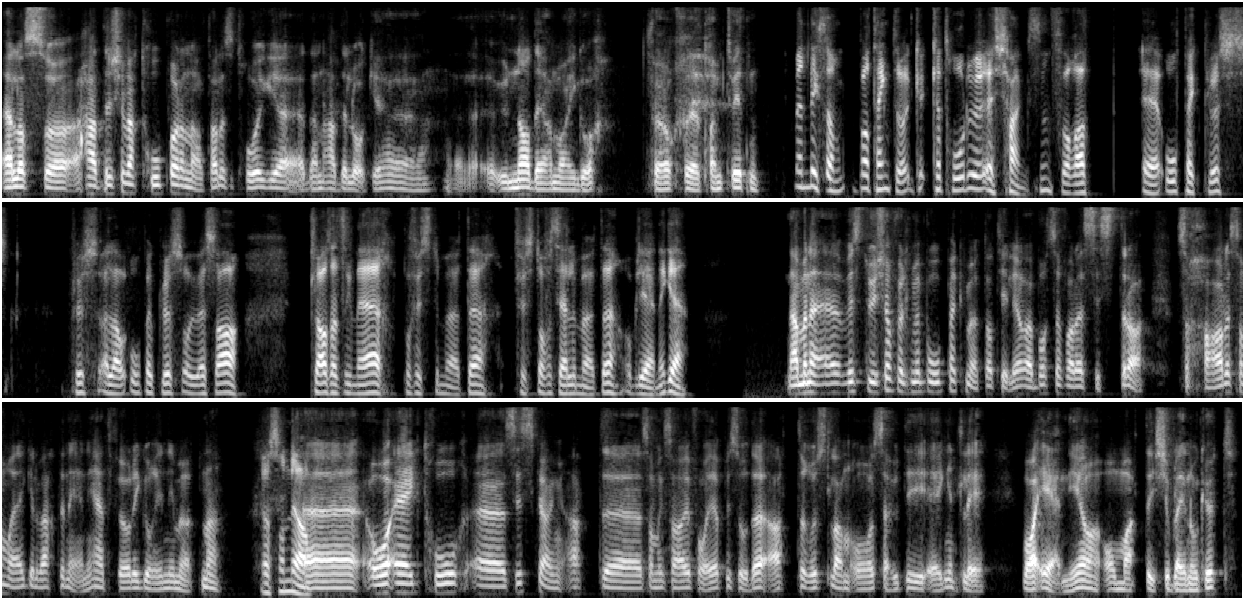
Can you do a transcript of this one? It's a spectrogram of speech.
Ellers så Hadde det ikke vært tro på den avtalen, så tror jeg eh, den hadde ligget eh, under det han var i går, før eh, Trump-tweeten. Men liksom, bare tenk deg, hva tror du er sjansen for at OPEC pluss plus, eller OPEC pluss og USA klarer å ta seg ned på første møte, første offisielle møte og bli enige? Nei, men Hvis du ikke har fulgt med på OPEC-møter tidligere, bortsett fra det siste, da, så har det som regel vært en enighet før de går inn i møtene. Ja, sånn, ja. Eh, og jeg tror eh, sist gang at, eh, som jeg sa i forrige episode, at Russland og Saudi egentlig var enige om at det ikke ble noe kutt.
